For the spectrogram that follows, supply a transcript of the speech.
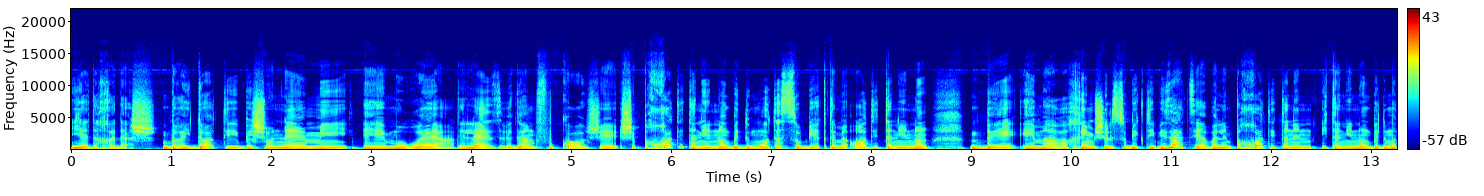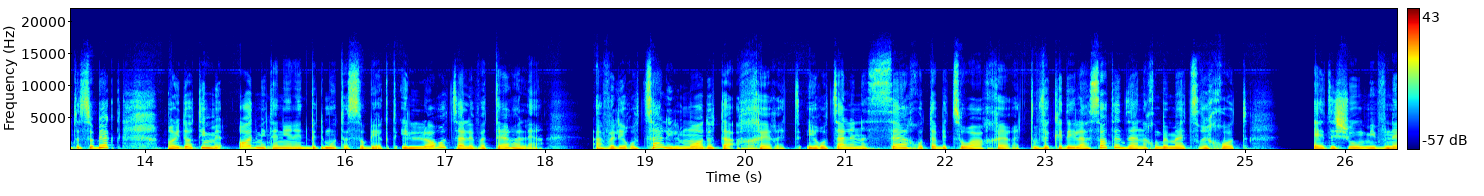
ידע חדש. בריידוטי, בשונה ממוריה, דלז וגם פוקו, ש, שפחות התעניינו בדמות הסובייקט, הם מאוד התעניינו במערכים של סובייקטיביזציה, אבל הם פחות התעניינו, התעניינו בדמות הסובייקט, בריידוטי מאוד מתעניינת בדמות הסובייקט, היא לא רוצה לוותר עליה. אבל היא רוצה ללמוד אותה אחרת, היא רוצה לנסח אותה בצורה אחרת. וכדי לעשות את זה אנחנו באמת צריכות איזשהו מבנה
